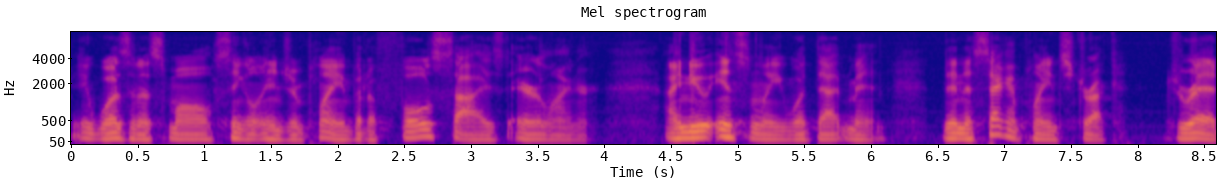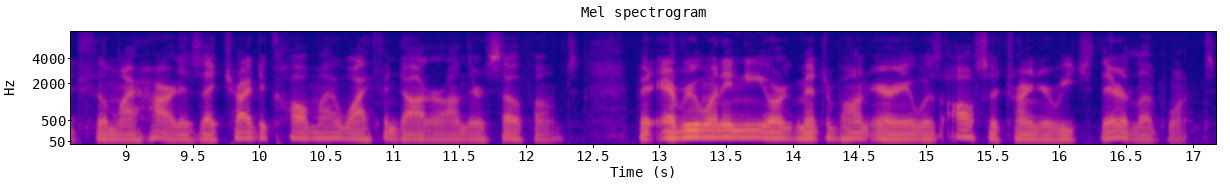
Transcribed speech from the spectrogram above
It wasn't a small single engine plane, but a full sized airliner. I knew instantly what that meant. Then a second plane struck. Dread filled my heart as I tried to call my wife and daughter on their cell phones. But everyone in New York metropolitan area was also trying to reach their loved ones.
